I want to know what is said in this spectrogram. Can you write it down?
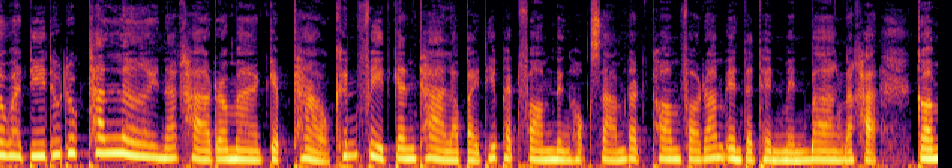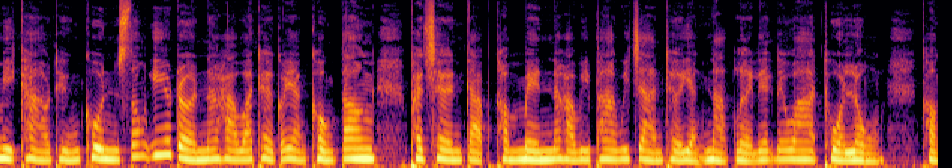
สวัสดีทุกๆทท่านเลยนะคะ เรามาเก็บข่าวขึ้นฟีดกันค่ะ เราไปที่แพลตฟอร์ม 163.com Forum Entertainment บ้างนะคะ ก็มีข่าวถึงคุณซ่งอี้เรินนะคะ ว่าเธอก็ยังคงต้องเผชิญกับคอมเมนต์นะคะ วิพากษ์วิจารณ์เธออย่างหนักเลยเรียกได้ว่าทัวร์ลงของ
